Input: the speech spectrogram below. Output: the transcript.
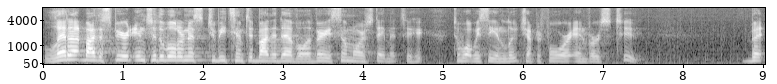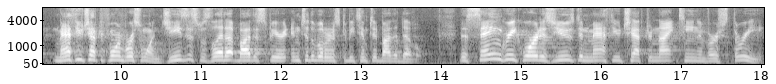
led up by the Spirit into the wilderness to be tempted by the devil. A very similar statement to, to what we see in Luke chapter 4 and verse 2. But Matthew chapter 4 and verse 1 Jesus was led up by the Spirit into the wilderness to be tempted by the devil. The same Greek word is used in Matthew chapter 19 and verse 3,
